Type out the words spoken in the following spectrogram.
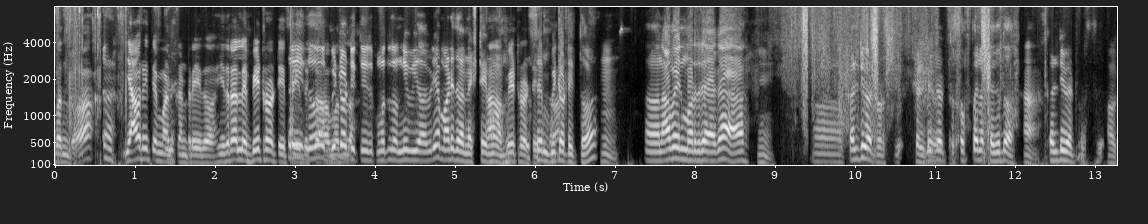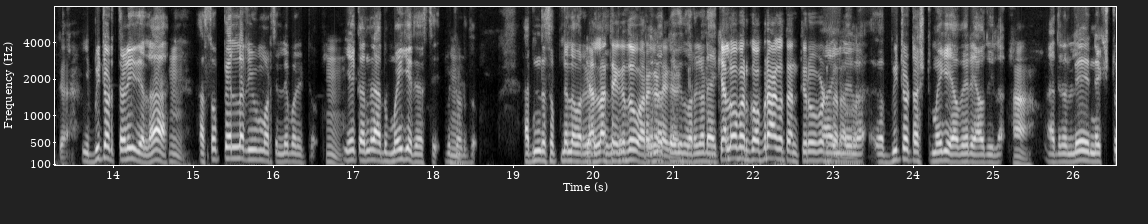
ಬಂದು ಯಾವ ರೀತಿ ಮಾಡ್ಕೊಂಡ್ರಿ ಇದು? ಇದರಲ್ಲಿ ಬೀಟ್ರೋಟ್ ಇತ್ತು ಇದು ಇದಕ್ಕೆ ಮೊದ್ಲು. ಇತ್ತು. ಇದಕ್ಕೆ ಮೊದಲು ನೀವು ವಿಡಿಯೋ ಮಾಡಿದ್ರೆ next time beetroot beetroot same ಇತ್ತು. ಬಿಟೋಟ್ ಇತ್ತು. ಹ್ಮ್. ಆ, ನಾವೇನ್ ಮಾಡಿದ್ರೆ ಆಗ ಹ್ಮ್. ಕಲ್ಟಿವೇಟ್ ಹೊಡಿಸ್ತೀವಿ Cultivator. ಬಿಟೋಟ್ ಸೊಪ್ಪೆಲ್ಲ ತೆಗೆದು ಹಾ. ಕಲ್ಟಿವೇಟ್ ಹೊಡಿಸ್ತೀವಿ ಓಕೆ. ಈ ಬೀಟ್ರೋಟ್ ತಳಿ ಇದೆಯಲ್ಲ ಹ್ಮ್. ಆ ಸೊಪ್ಪೆಲ್ಲ ರಿಮೂವ್ ಮಾಡ್ತೀವಿ ಲೇಬರ್ ಇಟ್ಟು. ಹ್ಮ್. ಯಾಕಂದ್ರೆ ಅದು ಮೈಗೆ ಜಾಸ್ತಿ ಬಿಟೋಡ್ದು ಅದರಿಂದ ಸೊಪ್ಪನೆಲ್ಲ ಹೊರಗಡೆ ಎಲ್ಲ ತೆಗೆದು- ಹೊರಗಡೆ ತೆಗೆದು ಹೊರಗಡೆ ಹಾಕಿ. ಕೆಲವೊಬ್ಬರು ಗೊಬ್ಬರ ಆಗುತ್ತೆ ಅಂತ ಆ, ಇಲ್ಲ ತಿರುಗ್ಬಿಡ್ತಾರಲ್ಲ ಇಲ್ಲ ಬೀಟ್ರೋಟ್ ಅಷ್ಟು ಮೈಗೆ ಬೇರೆ ಯಾವ್ದು ಇಲ್ಲ. ಅದರಲ್ಲಿ ನೆಕ್ಸ್ಟ್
